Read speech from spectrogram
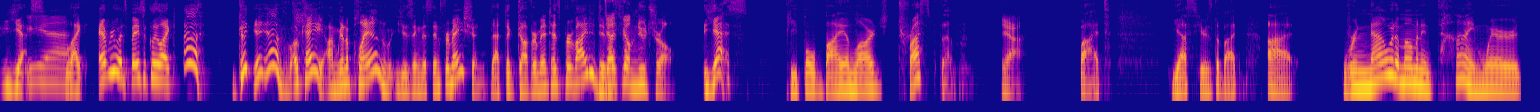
Yes. Yeah. Like everyone's basically like, ah, good. Yeah, yeah. Okay. I'm going to plan using this information that the government has provided to It does me. feel neutral. yes. People by and large trust them. Yeah. But, yes, here's the but. Uh, we're now at a moment in time where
